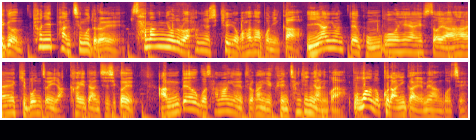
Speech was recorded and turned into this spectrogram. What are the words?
지금 편입한 친구들을 3학년으로 합류시키려고 하다 보니까 2학년 때 공부해야 했어야 할 기본적인 약학에 대한 지식을 안 배우고 3학년에 들어간 게 괜찮겠냐는 거야. 뽑아놓고 나니까 애매한 거지.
